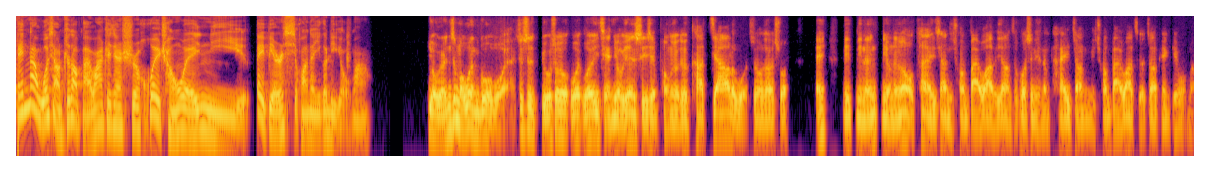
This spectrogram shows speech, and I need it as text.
哎，那我想知道白袜这件事会成为你被别人喜欢的一个理由吗？有人这么问过我，哎，就是比如说我我以前有认识一些朋友，就他加了我之后，他说，哎，你你能你能让我看一下你穿白袜的样子，或者是你能拍一张你穿白袜子的照片给我吗？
